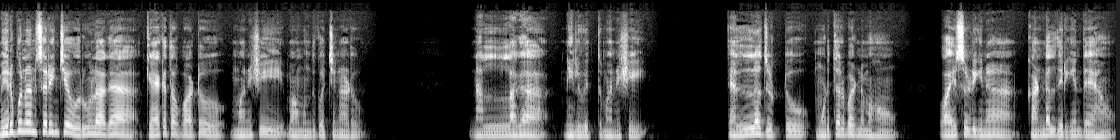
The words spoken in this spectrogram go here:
మెరుపును అనుసరించే ఉరుములాగా కేకతో పాటు మనిషి మా ముందుకొచ్చినాడు. నల్లగా నిలువెత్తు మనిషి. తెల్ల జుట్టు ముడతలు పడిన మొహం వయసుడిగిన కండలు తిరిగిన దేహం.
